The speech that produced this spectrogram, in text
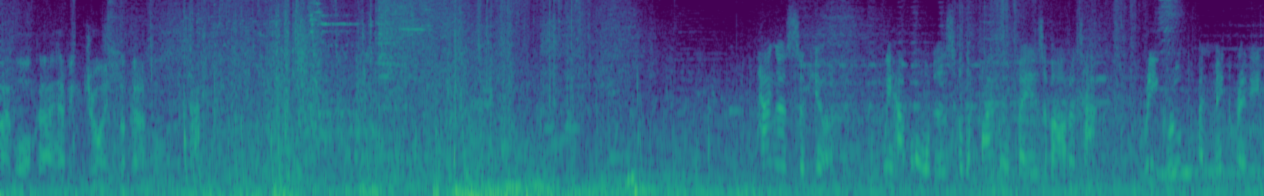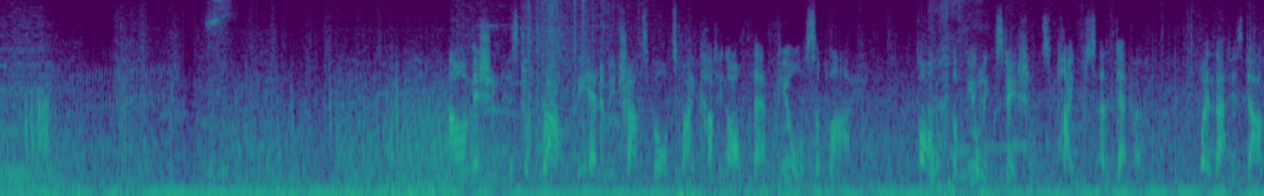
Skywalker having joined the battle. Secure. We have orders for the final phase of our attack. Regroup and make ready. Our mission is to ground the enemy transports by cutting off their fuel supply. Bomb the fueling stations, pipes, and depot. When that is done,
